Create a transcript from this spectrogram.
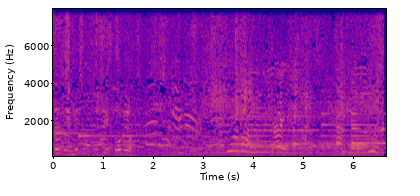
这个没 thì mình sẽ?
